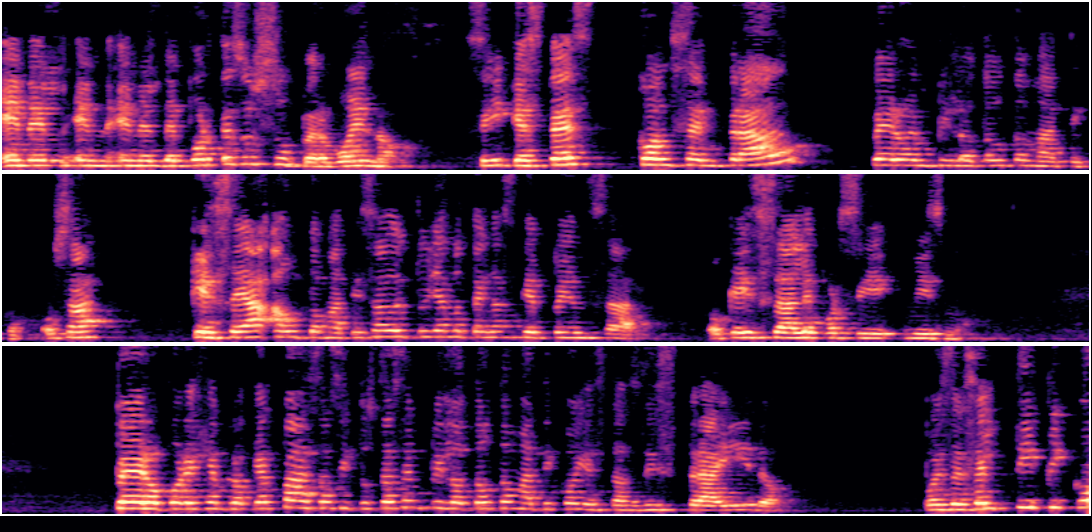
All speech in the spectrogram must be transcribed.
En el, en el deporte eso es súper bueno, ¿sí? Que estés concentrado, pero en piloto automático. O sea, que sea automatizado y tú ya no tengas que pensar, ¿ok? Sale por sí mismo. Pero, por ejemplo, ¿qué pasa si tú estás en piloto automático y estás distraído? Pues es el típico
